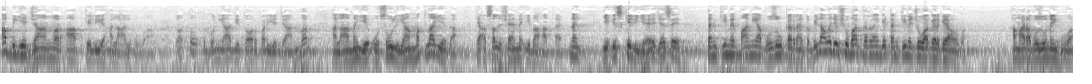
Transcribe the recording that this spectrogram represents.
اب یہ جانور آپ کے لیے حلال ہوا۔ تو بنیادی طور پر یہ جانور حلام ہے یہ اصول یہاں مت لائیے گا کہ اصل شے میں عباہت ہے۔ نہیں، یہ اس کے لیے ہے، جیسے ٹنکی میں پانی آپ وضو کر رہے ہیں تو بلا وجہ شبہ کر رہے ہیں کہ ٹنکی میں چوہا گر گیا ہوگا۔ ہمارا وضو نہیں ہوا۔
